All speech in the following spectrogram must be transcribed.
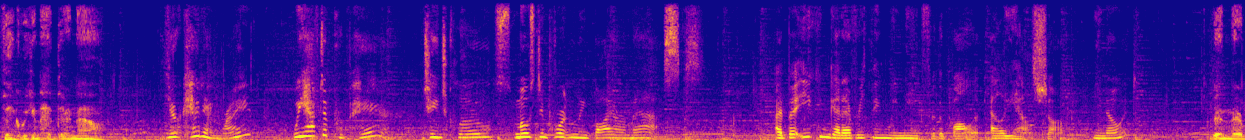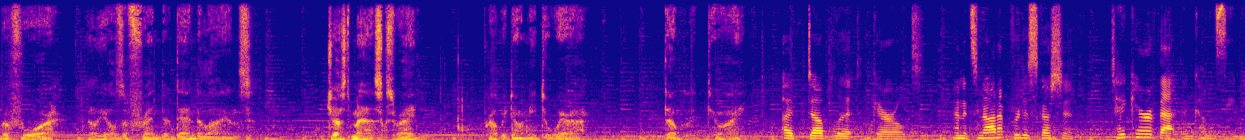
Think we can head there now? You're kidding, right? We have to prepare. Change clothes, most importantly, buy our masks. I bet you can get everything we need for the ball at Elihal's shop. You know it? Been there before. Elihal's a friend of Dandelion's. Just masks, right? Probably don't need to wear a doublet, do I? A doublet, Geralt. And it's not up for discussion. Take care of that, then come see me.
